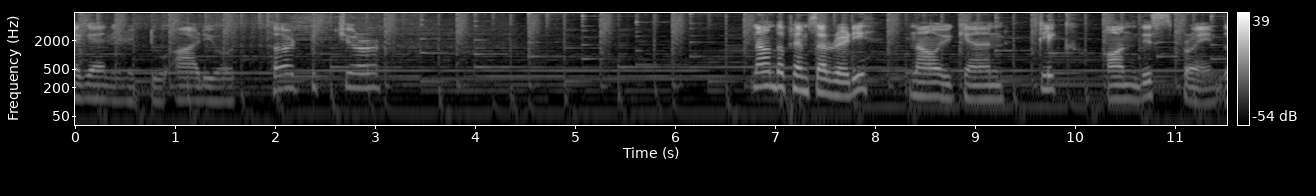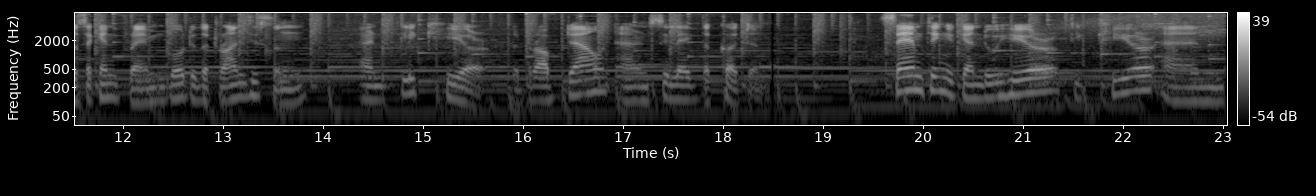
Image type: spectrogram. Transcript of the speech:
Again you need to add your third picture. Now the frames are ready. Now you can click on this frame the second frame. Go to the transition and click here the drop down and select the curtain same thing you can do here. Click here and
